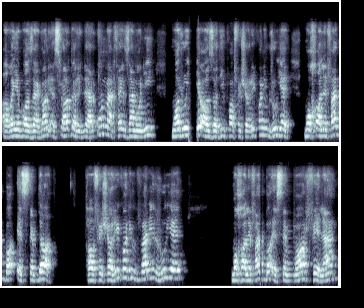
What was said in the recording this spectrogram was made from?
آقای بازرگان اصرار داره در اون مقطع زمانی ما روی آزادی پافشاری کنیم روی مخالفت با استبداد پافشاری کنیم ولی روی مخالفت با استعمار فعلا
